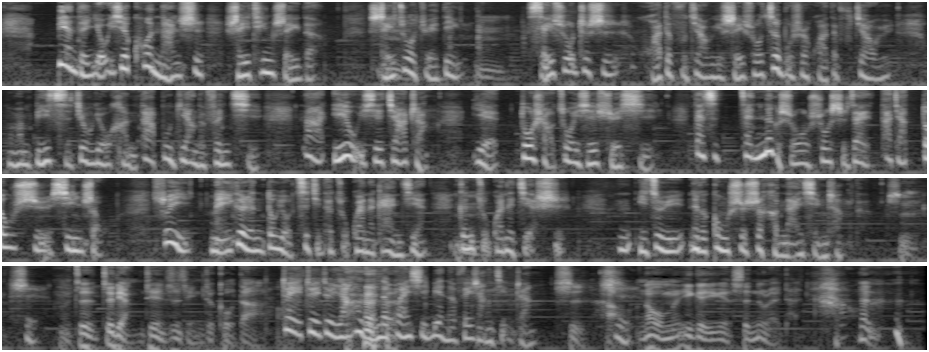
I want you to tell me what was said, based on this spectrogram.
变得有一些困难，是谁听谁的，谁做决定。嗯。谁说这是华德福教育？谁说这不是华德福教育？我们彼此就有很大不一样的分歧。那也有一些家长也多少做一些学习，但是在那个时候，说实在，大家都是新手，所以每一个人都有自己的主观的看见跟主观的解释，嗯，以至于那个共识是很难形成的。是是，嗯这这两件事情就够大了。哦对对对，然后人的关系变得非常紧张。是好是，那我们一个一个深入来谈。好，那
